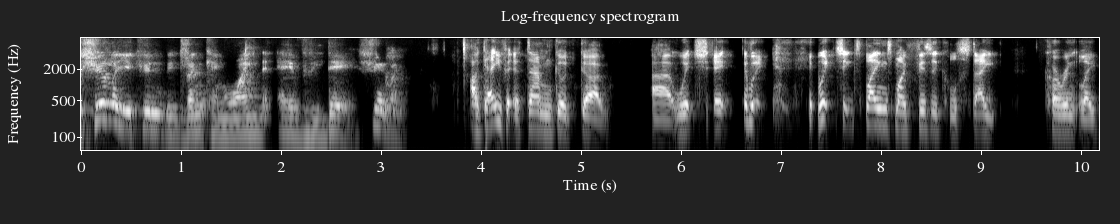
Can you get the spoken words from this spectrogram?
Surely you couldn't be drinking wine every day, surely. I gave it a damn good go, uh, which it which explains my physical state currently.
